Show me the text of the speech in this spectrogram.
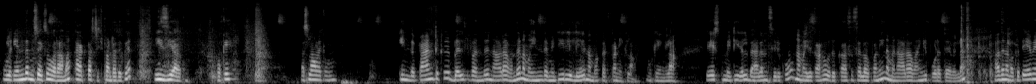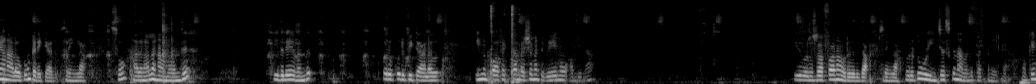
உங்களுக்கு எந்த மிஸ்டேக்ஸும் வராமல் கரெக்டாக ஸ்டிச் பண்ணுறதுக்கு ஈஸியாக இருக்கும். ஓகே அஸ்லாம் வலைக்கம் இந்த பேண்ட்டுக்கு பெல்ட் வந்து நாடா வந்து நம்ம இந்த மெட்டீரியலே நம்ம கட் பண்ணிக்கலாம். ஓகேங்களா வேஸ்ட் மெட்டீரியல் பேலன்ஸ் இருக்கும். நம்ம இதுக்காக ஒரு காசு செலவு பண்ணி நம்ம நாடா வாங்கி போட தேவையில்லை. அது நமக்கு தேவையான அளவுக்கும் கிடைக்காது. சரிங்களா? ஸோ அதனால் நம்ம வந்து இதிலே வந்து ஒரு குறிப்பிட்ட அளவு இன்னும் பர்ஃபெக்டாக மெஷர்மெண்ட் வேணும் அப்படின்னா இது ஒரு ரஃபான ஒரு இதுதான். சரிங்களா? ஒரு டூ இன்ச்சஸ்க்கு நான் வந்து கட் பண்ணிட்டேன். ஓகே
